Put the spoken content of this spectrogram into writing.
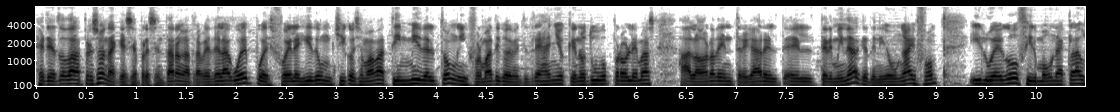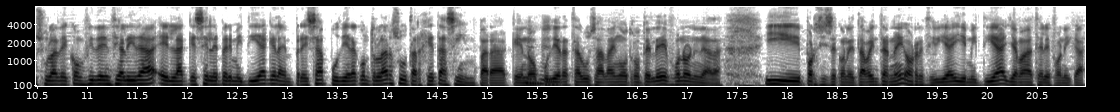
Entre todas las personas que se presentaron a través de la web, pues fue elegido un chico que se llamaba Tim Middleton, informático de 23 años, que no tuvo problemas a la hora de entregar el, el terminal, que tenía un iPhone, y luego firmó una cláusula de confidencialidad en la que se le permitía que la empresa pudiera controlar su tarjeta SIM para que no pudiera estar usada en otro teléfono ni nada. Y por si se conectaba a internet o recibía y emitía llamadas telefónicas.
